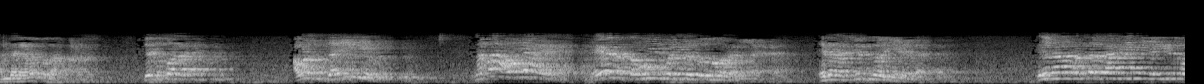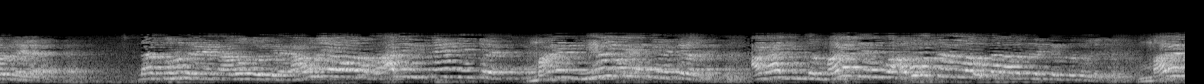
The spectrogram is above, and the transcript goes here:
அந்த நினைப்பு தான். தெரிந்து பாருங்க தைரியம். நம்ம அவுளியா ஏன் சௌரியம் படிக்கிறது சொல்லுவாங்க இல்ல. என்ன சிரித்து வைக்கல இல்லாம மற்ற காரியங்களில் ஈடுபடல நான் சொல்லுகிறேன் நான் அனுபவிக்கிறேன் அவுளியாவோட மாறிவிட்டேன் என்ற மன நிறைவு எனக்கு இருக்கிறது ஆனால் இந்த மன நிறைவு அபுபக்கர் இல்லாவிட்டால் அவர்களுக்கு இருந்ததில்லை மரண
